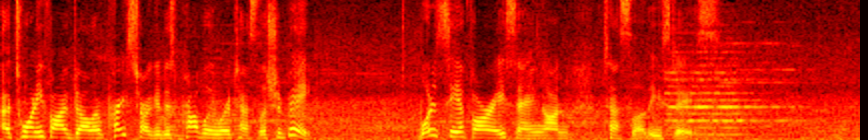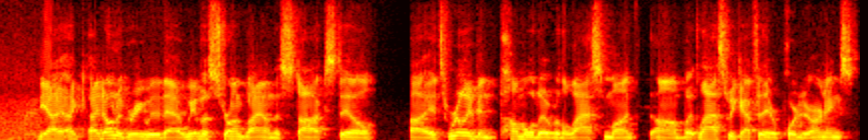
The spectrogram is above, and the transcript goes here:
a $25 price target is probably where Tesla should be. What is CFRA saying on Tesla these days? Yeah, I, I don't agree with that. We have a strong buy on the stock still. Uh, it's really been pummeled over the last month. Um, but last week, after they reported earnings,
